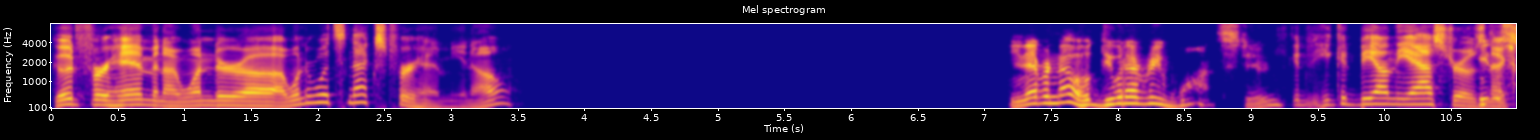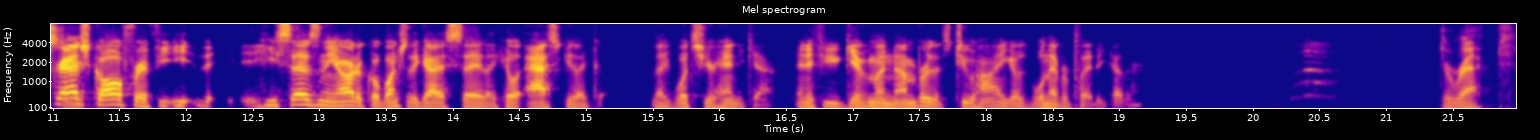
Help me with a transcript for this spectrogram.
good for him, and I wonder, uh, I wonder what's next for him. You know, You never know. He'll do whatever he wants, dude. Could, he could be on the Astros He's next a scratch year. golfer. If he, he he says in the article, a bunch of the guys say like he'll ask you like like what's your handicap, and if you give him a number that's too high, he goes, "We'll never play together." Direct.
